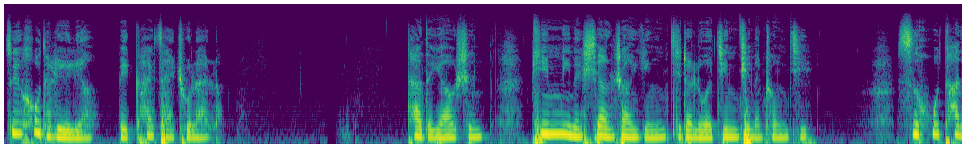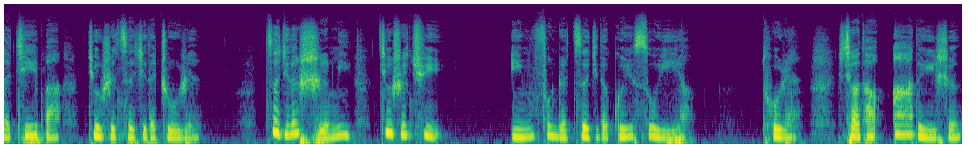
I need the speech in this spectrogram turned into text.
最后的力量被开采出来了。他的腰身拼命地向上迎击着罗惊天的冲击，似乎他的鸡巴就是自己的主人，自己的使命就是去迎奉着自己的归宿一样。突然，小桃啊的一声，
